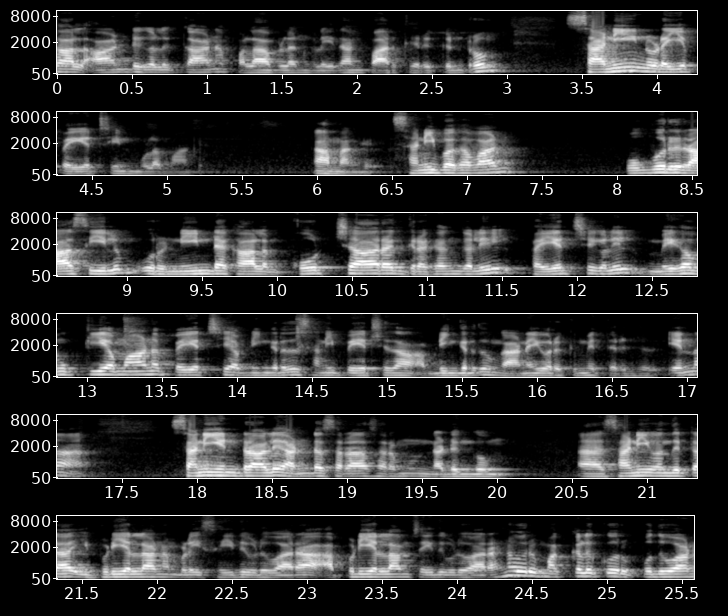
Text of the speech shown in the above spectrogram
கால் ஆண்டுகளுக்கான பலாபலன்களை தான் பார்க்க இருக்கின்றோம். சனியினுடைய பெயர்ச்சியின் மூலமாக. ஆமாங்க. சனி பகவான் ஒவ்வொரு ராசியிலும் ஒரு நீண்ட காலம் கோச்சார கிரகங்களில் பெயர்ச்சிகளில் மிக முக்கியமான பெயர்ச்சி அப்படிங்கிறது சனி பெயர்ச்சி தான் அப்படிங்கிறது உங்கள் அனைவருக்குமே தெரிஞ்சது. ஏன்னா சனி என்றாலே அண்ட சராசரமும் நடுங்கும். சனி வந்துட்டா இப்படியெல்லாம் நம்மளை செய்து விடுவாரா? அப்படியெல்லாம் செய்து விடுவாரான்னு ஒரு மக்களுக்கு ஒரு பொதுவான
